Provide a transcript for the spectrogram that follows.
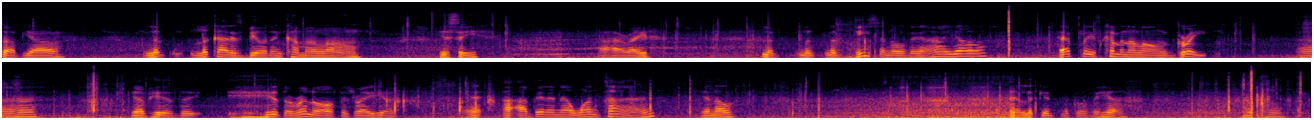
What's up, y'all? Look, look how this building coming along. You see? All right. Look, look, look decent over here, huh, y'all? That place coming along great. Uh huh. Yep. Here's the here's the rental office right here. I, I've been in there one time, you know. And look at look over here. Mhm.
